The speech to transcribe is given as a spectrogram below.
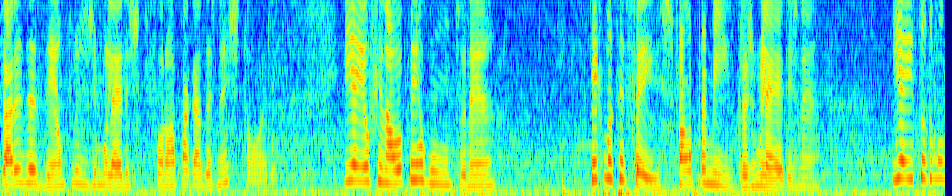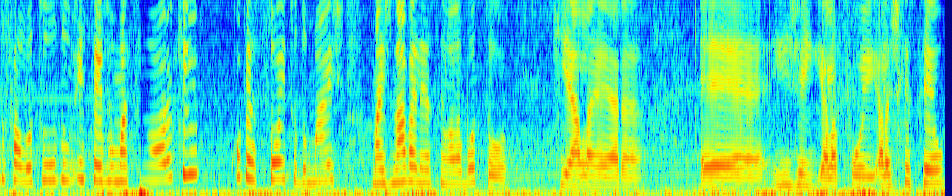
vários exemplos de mulheres que foram apagadas na história. E aí, ao final, eu pergunto, né? O que, que você fez? Fala para mim, para as mulheres, né? E aí todo mundo falou tudo e teve uma senhora que conversou e tudo mais, mas na avaliação ela botou que ela era é, ela foi, ela esqueceu,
